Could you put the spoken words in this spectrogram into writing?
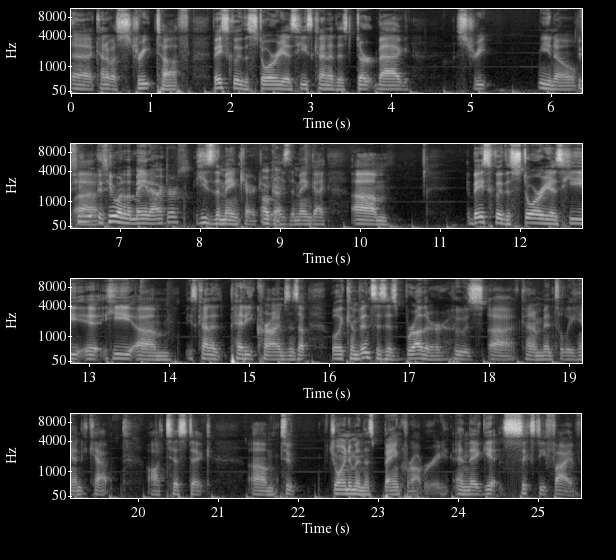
uh, kind of a street tough. Basically, the story is he's kind of this dirtbag, street, you know. Is he, uh, is he one of the main actors? he's the main character. Okay. Okay, he's the main guy. Um, basically, the story is he he um, he's kind of petty crimes and stuff. Well, he convinces his brother, who's uh, kind of mentally handicapped, autistic, um, to join him in this bank robbery, and they get sixty five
